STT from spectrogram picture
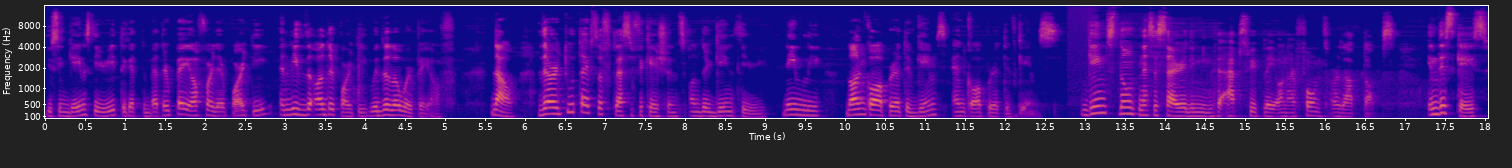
using game theory to get the better payoff for their party and leave the other party with the lower payoff. Now, there are two types of classifications under game theory, namely non-cooperative games and cooperative games. Games don't necessarily mean the apps we play on our phones or laptops. In this case,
